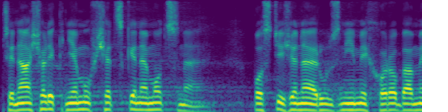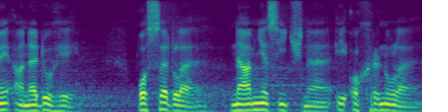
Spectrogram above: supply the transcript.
Přinášeli k němu všecky nemocné, postižené různými chorobami a neduhy, posedlé, náměsíčné i ochrnulé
